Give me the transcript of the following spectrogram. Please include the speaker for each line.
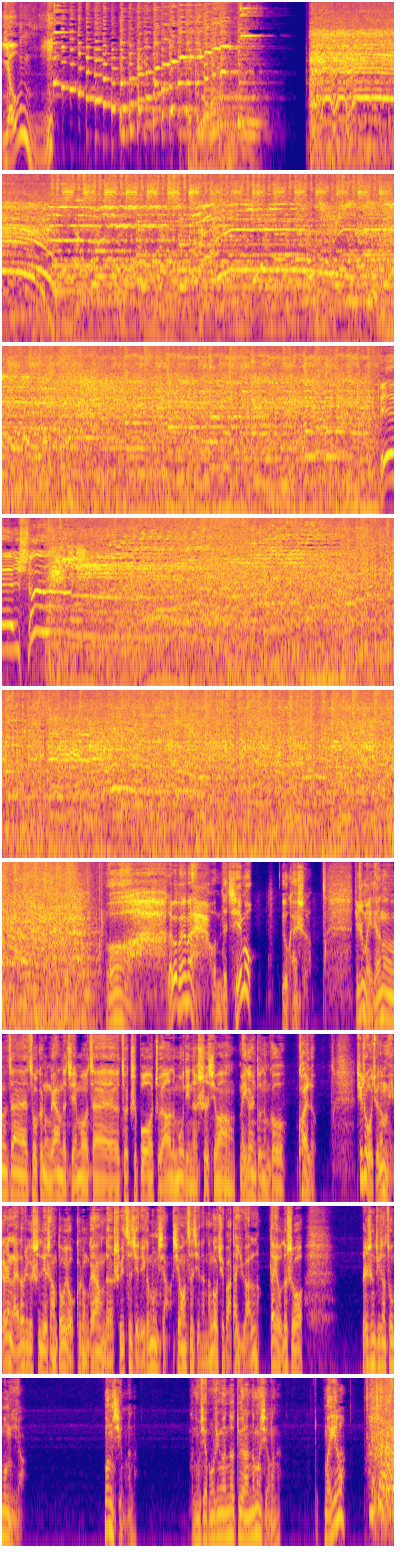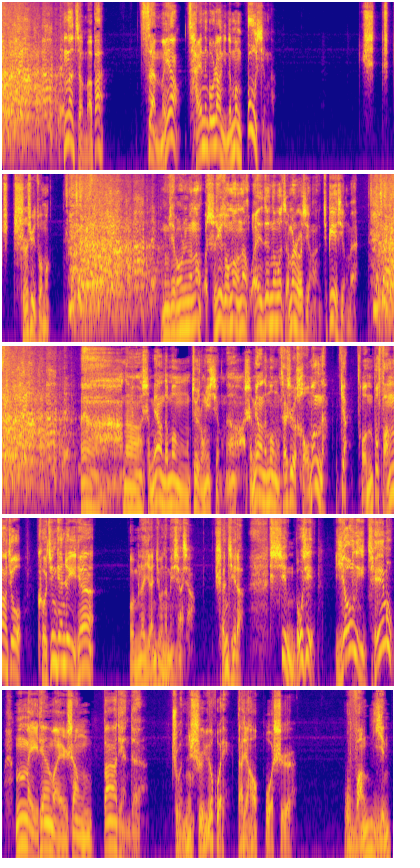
Speaker 1: 有你。来吧，朋友们，我们的节目又开始了。其实每天呢，在做各种各样的节目，在做直播，主要的目的呢是希望每个人都能够快乐。其实我觉得每个人来到这个世界上都有各种各样的属于自己的一个梦想，希望自己呢能够去把它圆了。但有的时候，人生就像做梦一样，梦醒了呢，可能有些朋友说：“那对了，那梦醒了呢，就没了。”那怎么办？怎么样才能够让你的梦不醒呢？持持持续做梦。那么些朋友说：“那我持续做梦，那我这那我什么时候醒？就别醒呗。”哎呀，那什么样的梦最容易醒呢？什么样的梦才是好梦呢？这样，我们不妨呢就可今天这一天，我们来研究那么一下下神奇的，信不信？有你节目，每天晚上八点的准时约会。大家好，我是王银，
